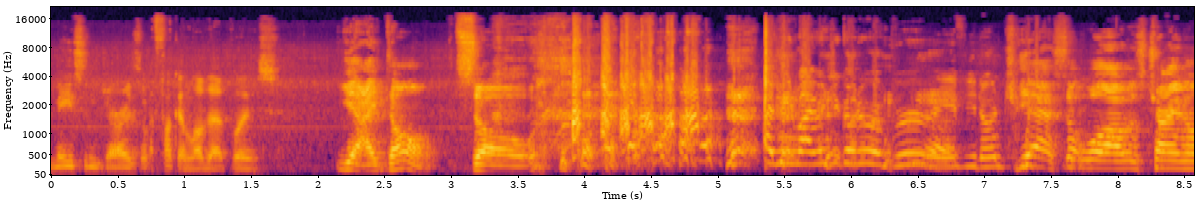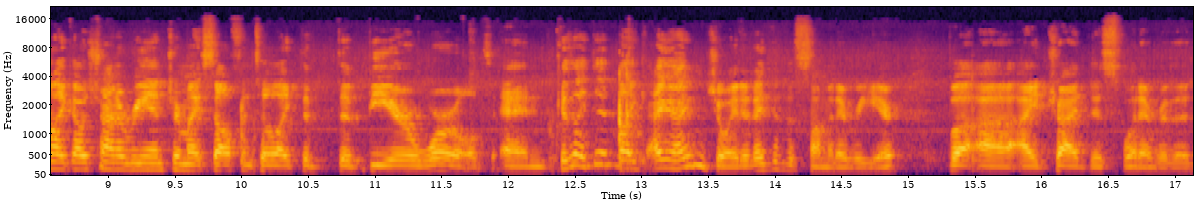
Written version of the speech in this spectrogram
mason jars I of. fucking love that place. Yeah, I don't. So. I mean, why would you go to a brewery if you don't drink? Yeah, so well, I was trying to like I was trying to re-enter myself into like the, the beer world, and because I did like I, I enjoyed it. I did the summit every year, but uh, I tried this whatever the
